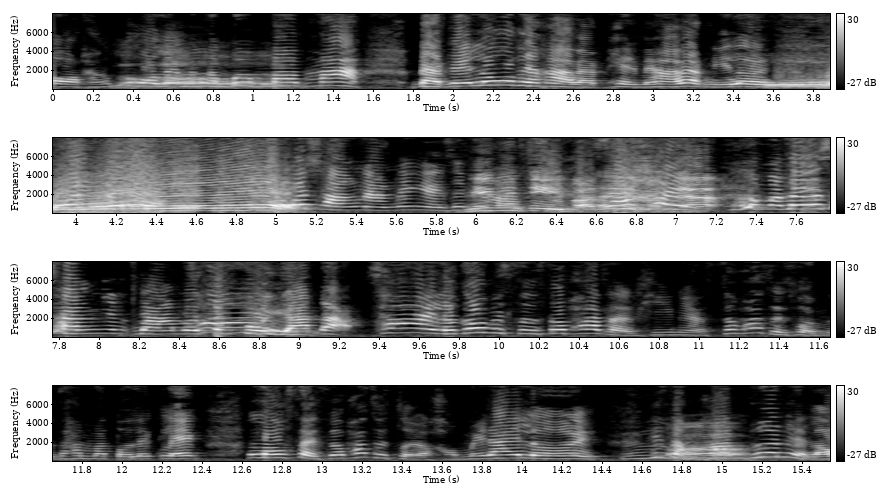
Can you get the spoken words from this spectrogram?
ออกทั้งตัวเลยเหรอมันจะบึ้มปั๊บมาก แบบในรูปเลยค่ะ แบบเห็นไหมคะแบบนี้เลยโอ้โหเรียกว่าช้างน้ำได้ไงใช่ไหมพี่คะไม่จีบอะถ้าเห็นแบบเนี้ย คือมันเจอช้างน้ำแล้วเป็นตัวยักษ์อะ สื้อผ้าแต่ละทีเนี่ยเสื้อผ้าสวยๆมันทำมาตัวเล็กๆ เราใส่เสื้อผ้าสวยๆกับเขาไม่ได้เลย ที่สำคัญอ่า เพื่อนเห็นเรา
